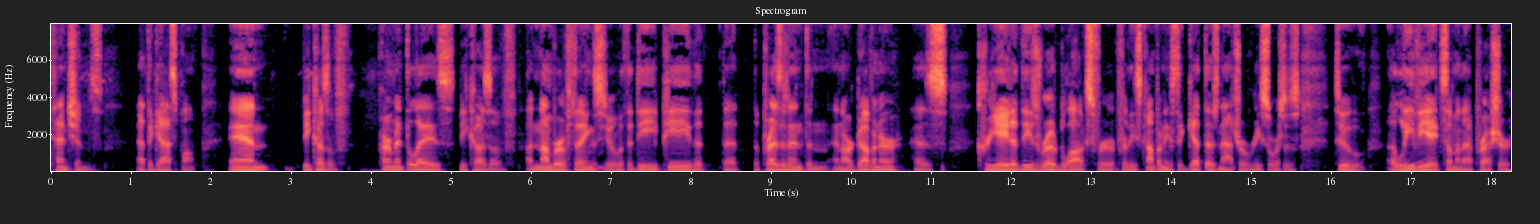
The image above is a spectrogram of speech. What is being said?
tensions at the gas pump. And because of permit delays, because of a number of things you know, with the DEP that, that the president and, and our governor has created these roadblocks for, for these companies to get those natural resources to alleviate some of that pressure.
